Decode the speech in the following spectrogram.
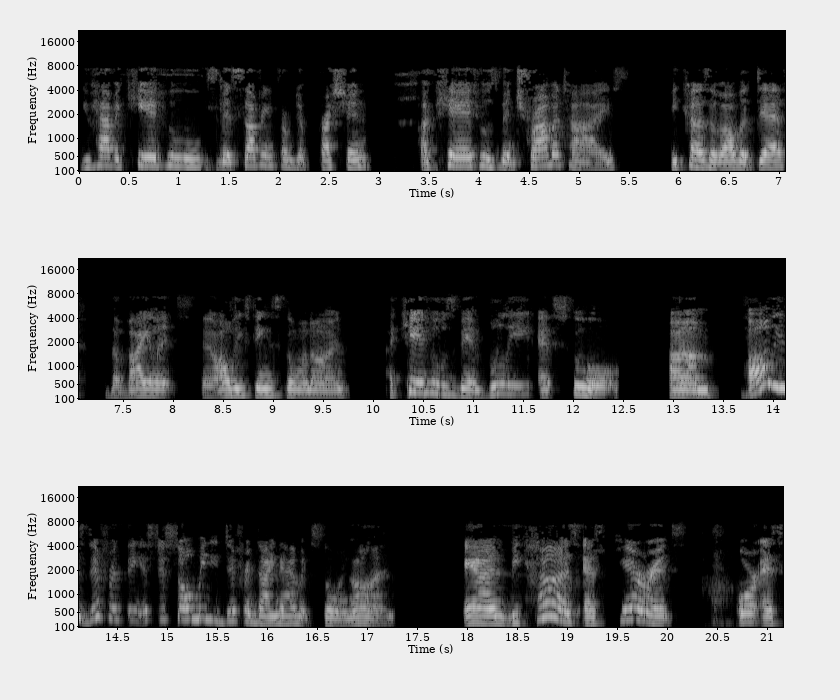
you have a kid who's been suffering from depression, a kid who's been traumatized because of all the death, the violence, and all these things going on, a kid who's been bullied at school, um, all these different things. It's just so many different dynamics going on. And because as parents or as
